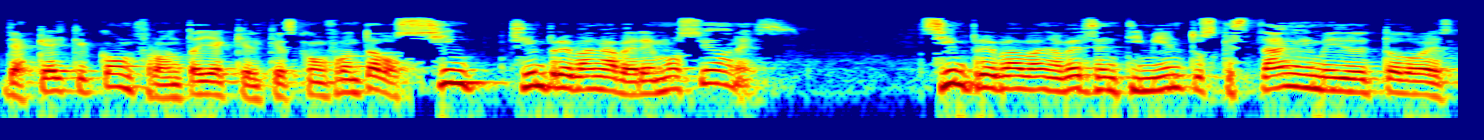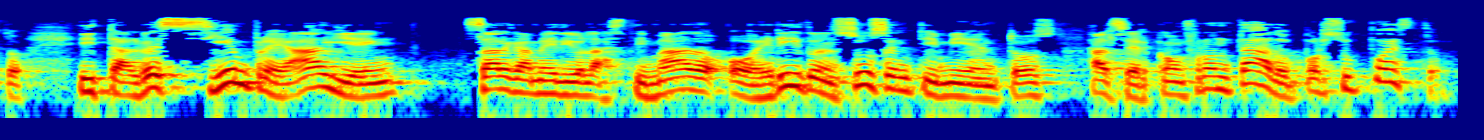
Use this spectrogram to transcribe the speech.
de aquel que confronta y aquel que es confrontado, siempre van a haber emociones. Siempre van a haber sentimientos que están en medio de todo esto. Y tal vez siempre alguien salga medio lastimado o herido en sus sentimientos al ser confrontado, por supuesto.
